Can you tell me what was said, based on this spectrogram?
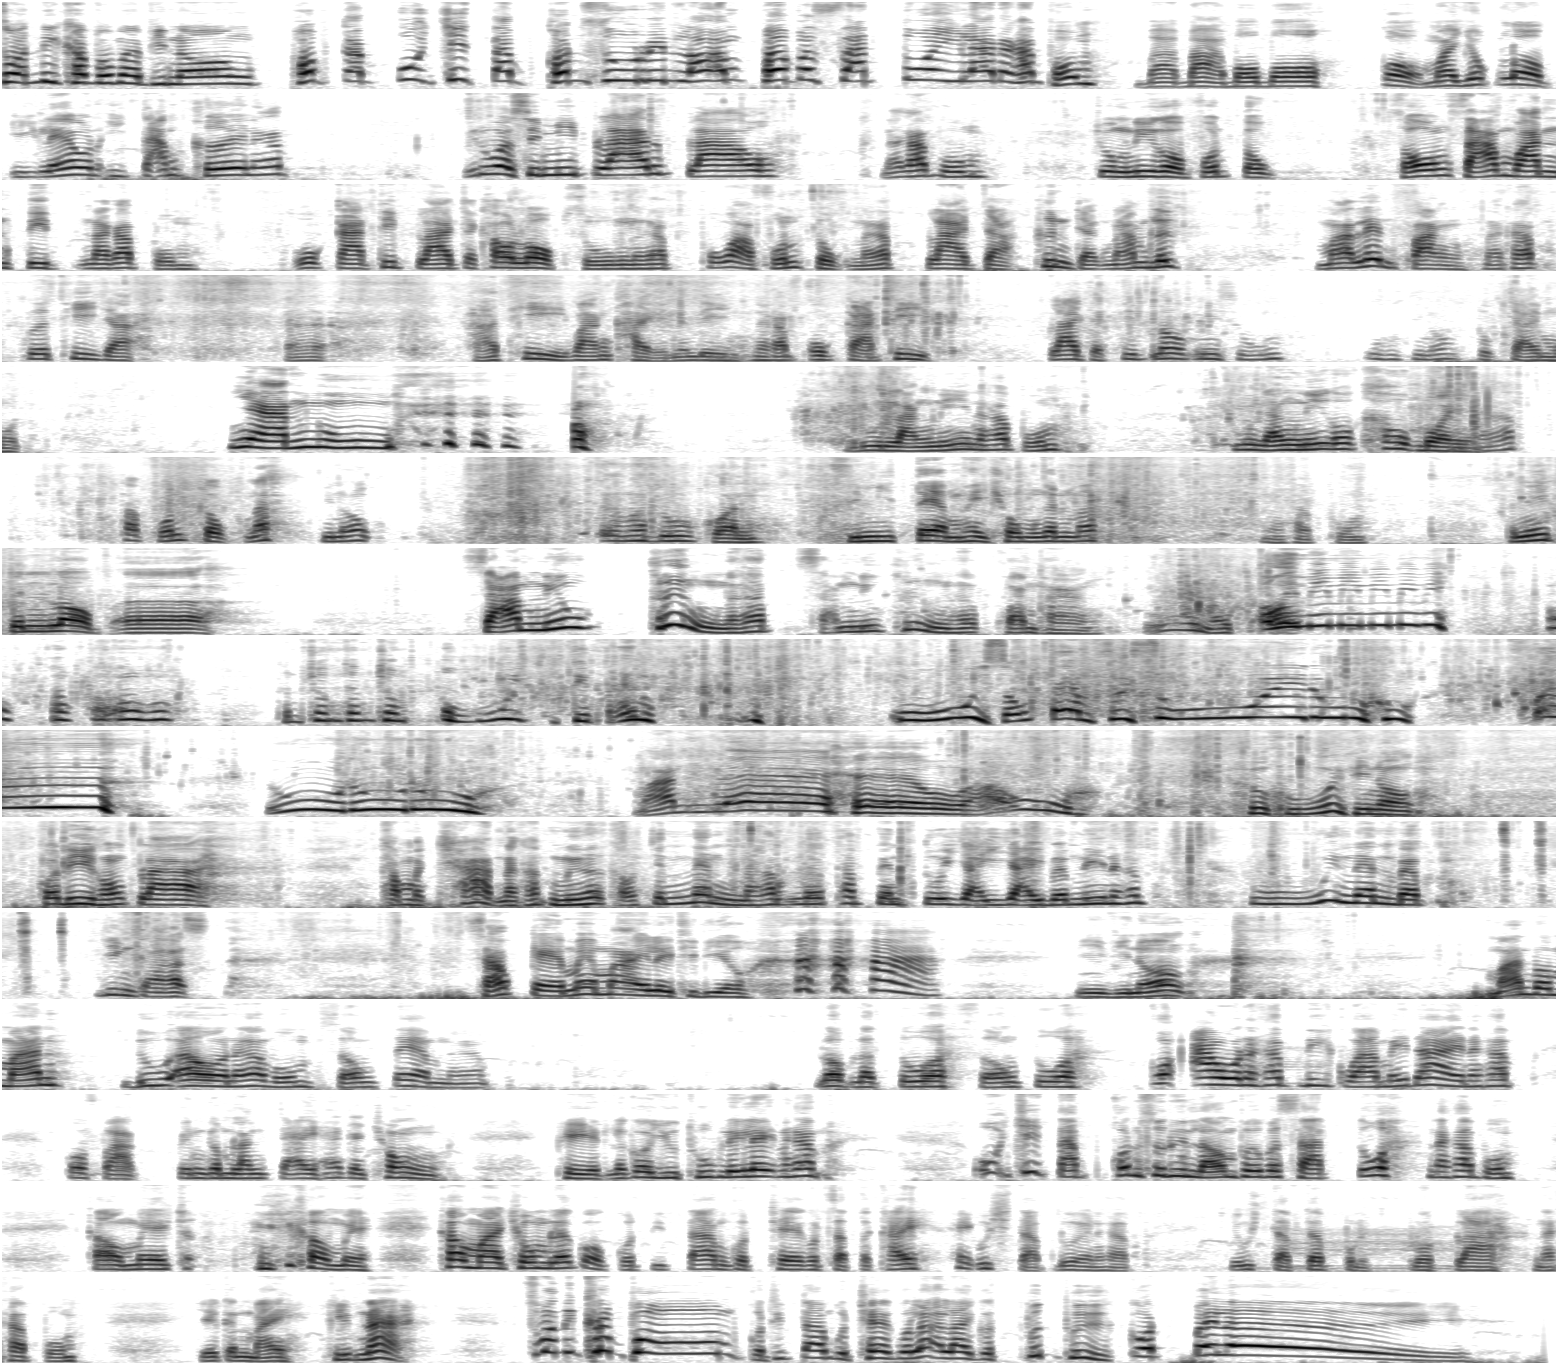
สวัสดีครับพ่อแม่พี่น้อง พบกับอุชิตับคนสุรินทร์เราอำเภอประสัตตัวอีกแล้วนะครับ ผมบ้าบ้าบอบอก็มายกรอบอีกแล้วอีกตามเคยนะครับไม่รู้ว่าสิมีปลาหรือเปล่านะครับ ผมช่วงนี้ก็ฝนตกสองสามวันติดนะครับ ผมโอกาสที่ปลาจะเข้ารอบสูงนะครับ เพราะว่าฝนตกนะครับ ปลาจะขึ้นจากน้ำลึกมาเล่นฝั่งนะครับ เพื่อที่จะหาที่วางไข่นั่นเองนะครับ โอกาสที่ปลาจะติดรอบมีสูง อู้พี่น้องตกใจหมดยานงู ดูหลังนี้นะครับ ผมนี่หลังนี้ก็เข้าบ่อยนะครับ ถ้าฝนตกนะพี่น้องเออมาดูก่อนสิมีแต้มให้ชมกันมั้ยนะครับ ผมตัวนี้เป็นรอบเอ่อสามนิ้วครึ่งนะครับสามนิ้วครึ่งนะครับ ความห่างโอ้ยโอ้ยมีมีมีมีมีเอาเอาเอาเอาเอาท่านผู้ชมท่านผู้ชมโอ้ยติดอะไรเนี่ย อุ้ยสองแต้มสวยๆ ดูปื้ดูดูดูมันอีกแล้วเอาโอ้โหพี่น้องพอดีของปลาธรรมชาตินะครับ เนื้อเขาจะแน่นนะครับ แล้วถ้าเป็นตัวใหญ่ๆแบบนี้นะครับอุ้ยแน่นแบบยิ่งกับสาวแก่แม่ไม้เลยทีเดียวนี่พี่น้อง มันประมาณดูเอานะครับผมสองแต้มนะครับ รอบละตัวสองตัว ก็เอานะครับ ดีกว่าไม่ได้นะครับ ก็ฝากเป็นกำลังใจให้กับช่องเพจแล้วก็ YouTube เล็กๆนะครับ โอ้ชิตับคนสุรินทร์เราอำเภอประสาทตัวนะครับ ผมเข้าเมเข้าเมเข้ามาชมแล้วก็กดติดตามกดแชร์กดสับตะไคร้ให้อุชิตับด้วยนะครับเดี๋ยวอุชิตับจะปลดปลดปลานะครับ ผมเจอกันใหม่คลิปหน้า สวัสดีครับผม กดติดตามกดแชร์กดละอะไรกดพึ่งพือกดไปเลย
